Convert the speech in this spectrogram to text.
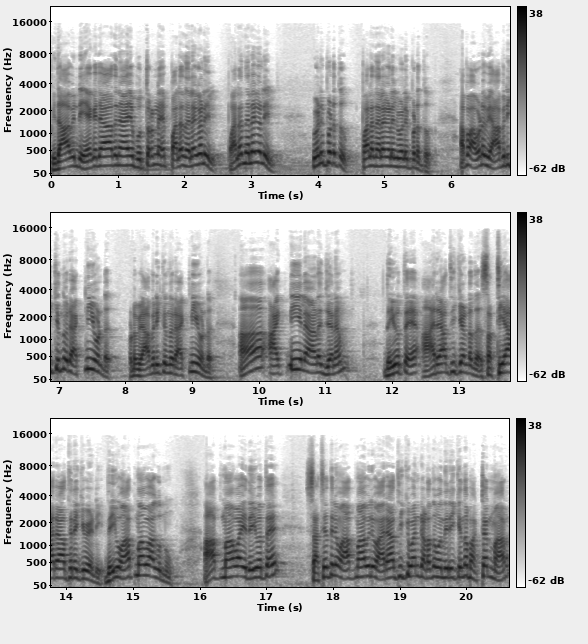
പിതാവിന്റെ ഏകജാതനായ പുത്രനെ പല നിലകളിൽ പല നിലകളിൽ വെളിപ്പെടുത്തും പല നിലകളിൽ വെളിപ്പെടുത്തും. അപ്പോൾ അവിടെ വ്യാപരിക്കുന്ന ഒരു അഗ്നിയുണ്ട്. അവിടെ വ്യാപരിക്കുന്ന ഒരു അഗ്നിയുണ്ട്. ആ അഗ്നിയിലാണ് ജനം ദൈവത്തെ ആരാധിക്കേണ്ടത് സത്യാരാധനയ്ക്ക് വേണ്ടി. ദൈവം ആത്മാവാകുന്നു. ആത്മാവായി ദൈവത്തെ സത്യത്തിലും ആത്മാവിലും ആരാധിക്കുവാൻ കടന്നു വന്നിരിക്കുന്ന ഭക്തന്മാർ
